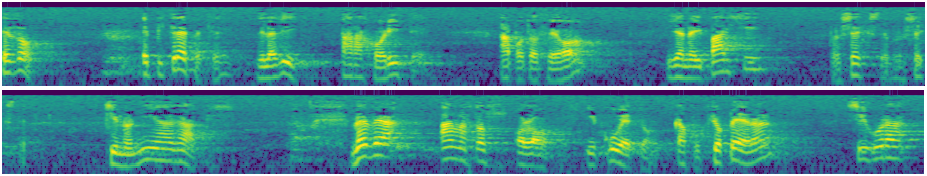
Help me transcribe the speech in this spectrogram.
εδώ επιτρέπεται δηλαδή παραχωρείται από το Θεό για να υπάρχει προσέξτε προσέξτε κοινωνία αγάπης. Βέβαια αν αυτός ο λόγος οικούετο κάπου πιο πέρα σίγουρα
